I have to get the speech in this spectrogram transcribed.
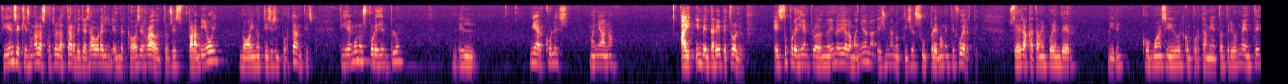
Fíjense que son a las 4 de la tarde, ya es ahora el, el mercado ha cerrado, entonces para mí hoy no hay noticias importantes. Fijémonos, por ejemplo, el, miércoles, mañana, hay inventario de petróleo. Esto, por ejemplo, a las 9 y media de la mañana es una noticia supremamente fuerte. Ustedes acá también pueden ver, miren, cómo ha sido el comportamiento anteriormente.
